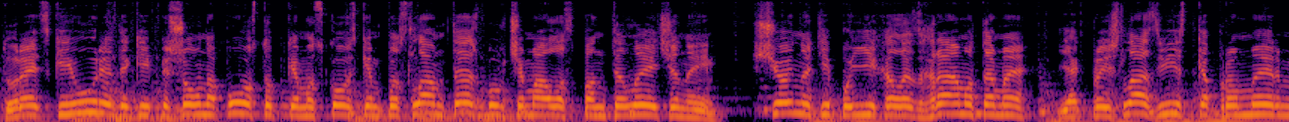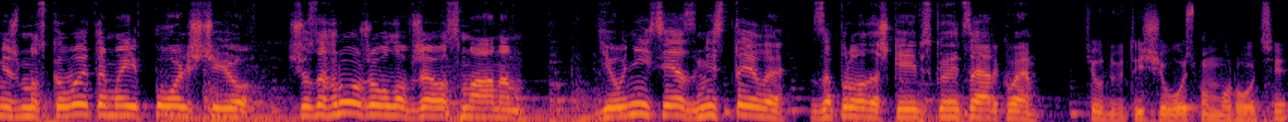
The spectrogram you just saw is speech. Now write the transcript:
Турецький уряд, який пішов на поступки московським послам, теж був чимало спантеличений. Щойно ті поїхали з грамотами, як прийшла звістка про мир між московитами і Польщею, що загрожувало вже османам. Діонісія змістили за продаж Київської церкви. У 2008 році,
